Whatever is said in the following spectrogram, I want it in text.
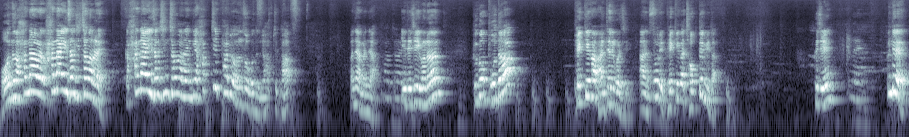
어느 하나 하나 이상 신청하는 애. 그러니까 하나 이상 신청하는 게 합집합의 원소거든요. 합집합. 맞냐 맞냐? 맞아요. 이해되지? 이거는 그것보다 100개가 많다는 거지. 아, 쏘리. 100개가 적됩니다. 그지? 네. 근데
